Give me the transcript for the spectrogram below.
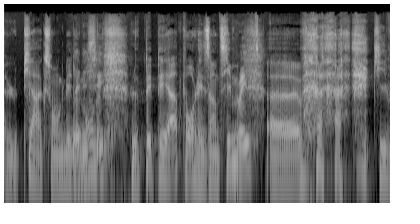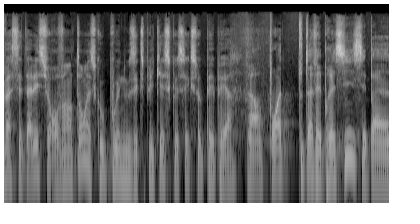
le pire accent anglais du monde. Le PPA pour les intimes, euh, qui va s'étaler sur 20 ans. Est-ce que vous pouvez nous expliquer ce que c'est que ce PPA Alors, pour être tout à fait précis, c'est pas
